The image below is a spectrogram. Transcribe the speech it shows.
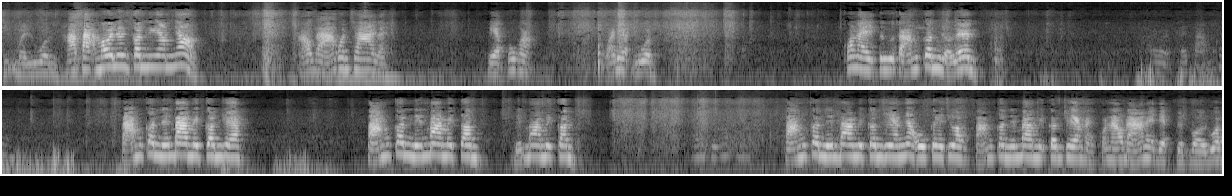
Chị mày luôn. Hà Phạm ơi lên cân đi em nhá. Áo đá con trai này. Đẹp không ạ? Quá đẹp luôn con này từ 8 cân trở lên. 8 cân đến 30 cân cho em. 8 cân đến 30 cân, Đến 30 cân. 8 cân đến 30 cân cho em nhá, Ok chưa? 8 cân đến 30 cân cho em này, Con áo đá này đẹp tuyệt vời luôn.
